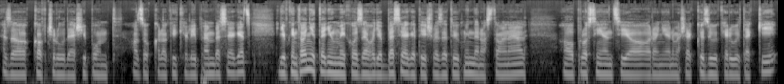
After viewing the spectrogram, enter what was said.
ez a kapcsolódási pont azokkal, akikkel éppen beszélgetsz. Egyébként annyit tegyünk még hozzá, hogy a beszélgetésvezetők minden asztalnál a prosziencia aranyérmesek közül kerültek ki.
